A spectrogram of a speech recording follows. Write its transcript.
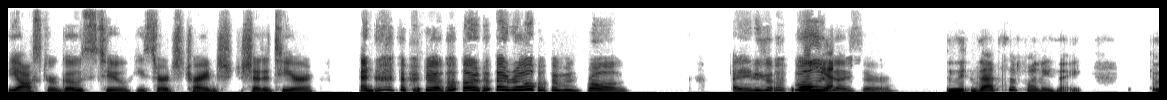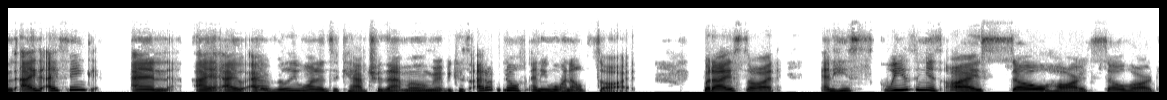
the Oscar goes to. He starts trying to sh- shed a tear, and I, I know I was wrong. I need to go apologize, sir. N- That's the funny thing. I I think and I, I I really wanted to capture that moment because I don't know if anyone else saw it, but I saw it and he's squeezing his eyes so hard, so hard,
